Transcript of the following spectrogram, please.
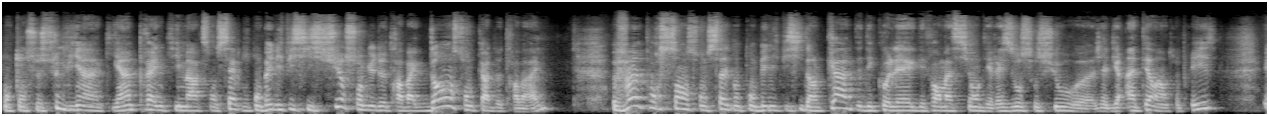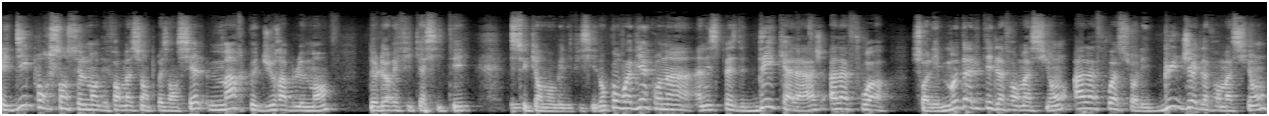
dont on se souvient, qui imprègnent, qui marquent, sont celles dont on bénéficie sur son lieu de travail, dans son cadre de travail. 20% sont celles dont on bénéficie dans le cadre des collègues, des formations, des réseaux sociaux, euh, j'allais dire internes à l'entreprise. Et 10% seulement des formations présentielles marquent durablement de leur efficacité ceux qui en ont bénéficié. Donc on voit bien qu'on a un espèce de décalage à la fois sur les modalités de la formation, à la fois sur les budgets de la formation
